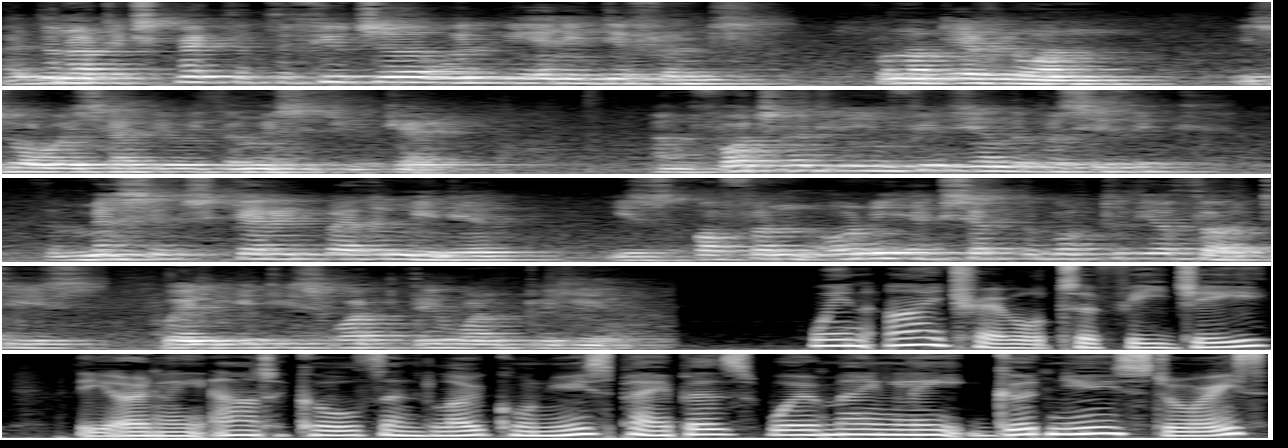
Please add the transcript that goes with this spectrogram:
I do not expect that the future will be any different, for not everyone is always happy with the message we carry. Unfortunately, in Fiji and the Pacific, the message carried by the media is often only acceptable to the authorities when it is what they want to hear. When I travelled to Fiji, the only articles in local newspapers were mainly good news stories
